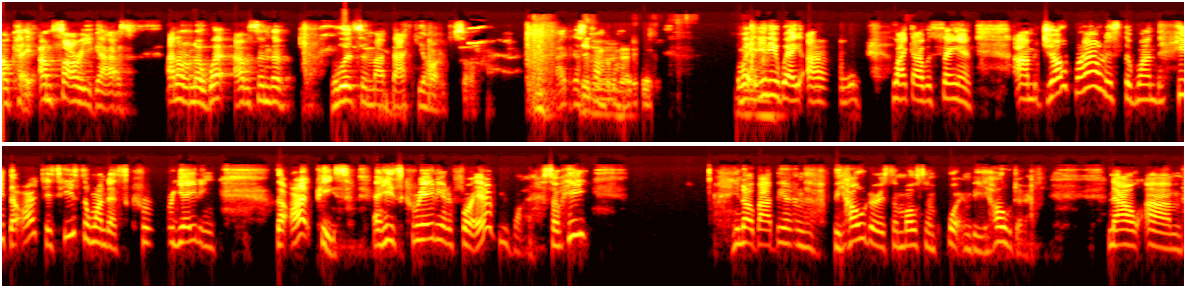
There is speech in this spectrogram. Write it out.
Okay, I'm sorry, you guys. I don't know what I was in the woods in my backyard, so I just come from. Well, anyway, um, like I was saying, um, Joe Brown is the one, he, the artist. He's the one that's creating the art piece, and he's creating it for everyone. So he, you know, by being the beholder, is the most important beholder. Now, um,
